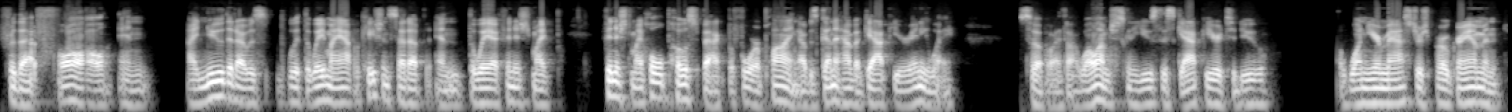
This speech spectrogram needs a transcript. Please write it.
for that fall. And I knew that I was with the way my application set up and the way I finished my finished my whole post bac before applying, I was going to have a gap year anyway. So I thought, well, I'm just going to use this gap year to do a one year master's program. And,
